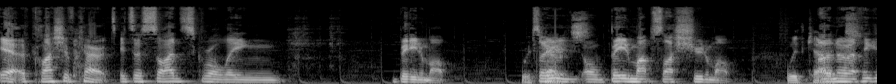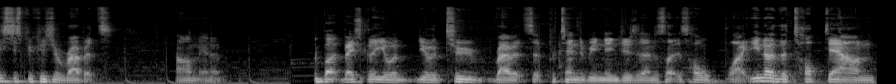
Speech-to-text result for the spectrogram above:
yeah, Clash of Carrots. It's a side-scrolling beat 'em up. With So you, or beat 'em up slash shoot 'em up. with carrots. I don't know. I think it's just because you're rabbits, um, in it. But basically, you're you're two rabbits that pretend to be ninjas, and it's like this whole like you know the top down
